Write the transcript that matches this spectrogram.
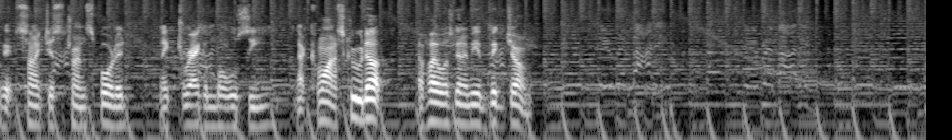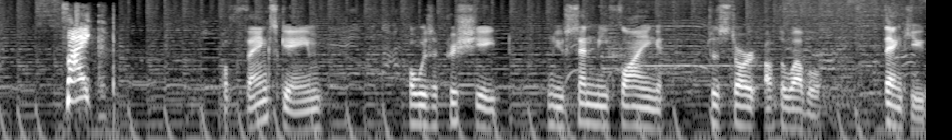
Okay, Sonic just transported, like Dragon Ball Z. Now, come on, I screwed up. I thought it was gonna be a big jump. Psych! Oh, thanks, game. Always appreciate when you send me flying to start of the level. Thank you.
